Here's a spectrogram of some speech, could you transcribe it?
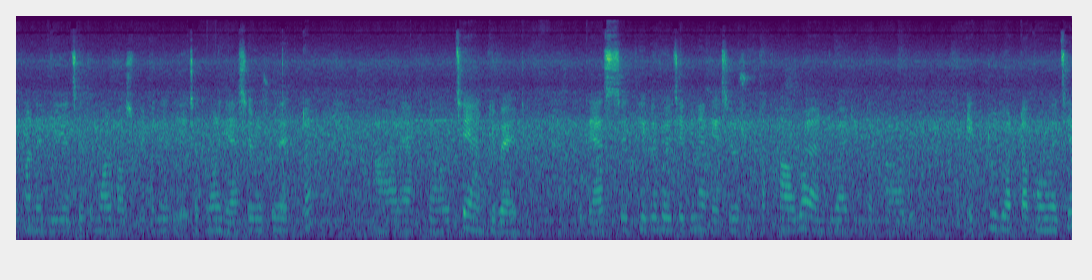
ওখানে দিয়েছে তোমার হসপিটালে দিয়েছে তোমার গ্যাসের ওষুধ একটা, আর একটা হচ্ছে অ্যান্টিবায়োটিক তো গ্যাসের থেকে হয়েছে কিনা, গ্যাসের ওষুধটা খাওয়াবো আর অ্যান্টিবায়োটিকটা খাওয়াবো। একটু জ্বরটা কমেছে,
